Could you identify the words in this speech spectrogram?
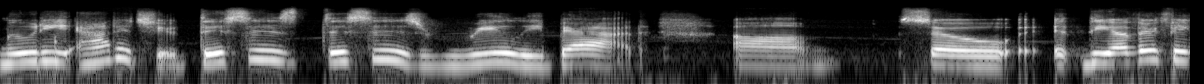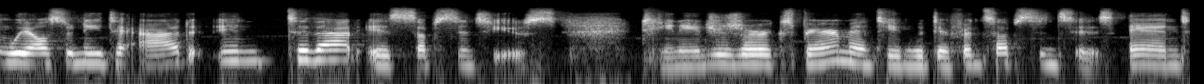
moody attitude. This is this is really bad. Um, so the other thing we also need to add into that is substance use. Teenagers are experimenting with different substances and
